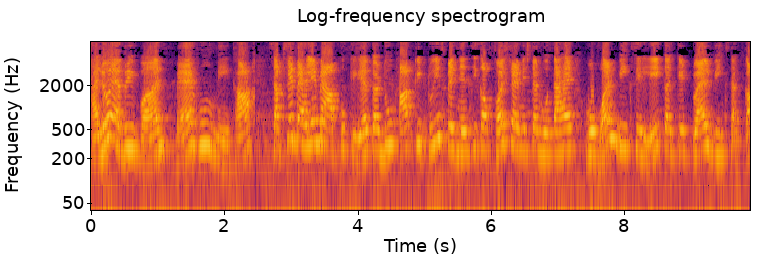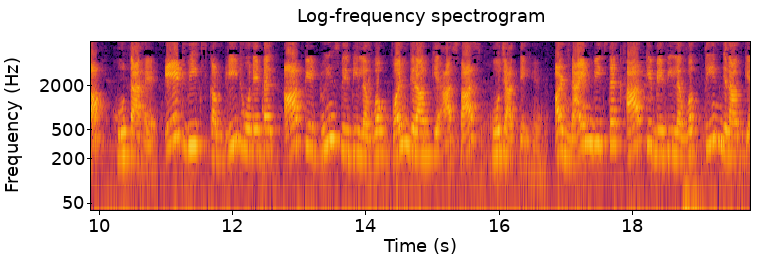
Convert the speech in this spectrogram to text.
हेलो एवरीवन मैं हूँ मेघा। सबसे पहले मैं आपको क्लियर कर दूँ, आपकी ट्विंस प्रेगनेंसी का फ़र्स्ट ट्राइमेस्टर होता है, वो वन वीक से लेकर के ट्वेल्व वीक्स तक का होता है। एट वीक्स कंप्लीट होने तक आपके ट्विंस बेबी लगभग वन ग्राम के आसपास हो जाते हैं। और नाइन वीक्स तक आपके बेबी लगभग तीन ग्राम के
